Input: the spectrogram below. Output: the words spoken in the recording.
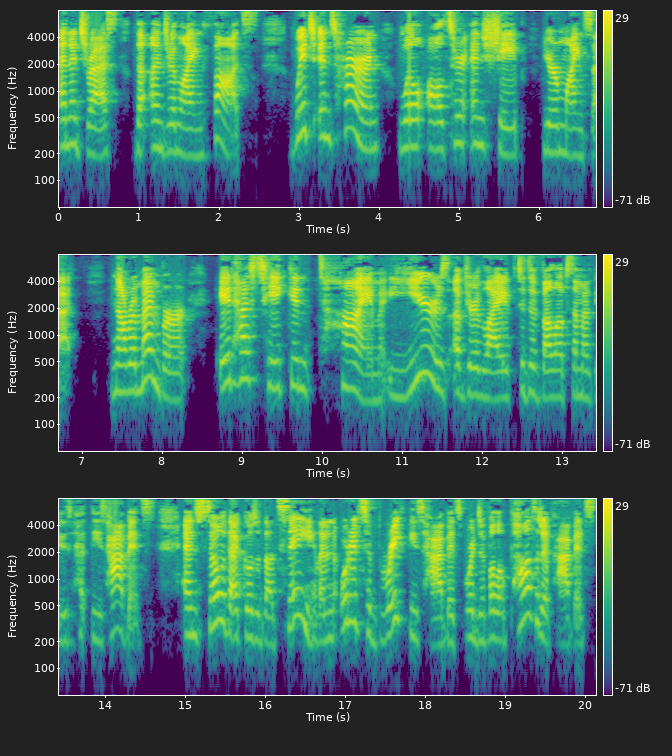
and address the underlying thoughts, which in turn will alter and shape your mindset. Now remember, it has taken time, years of your life to develop some of these, these habits. And so that goes without saying that in order to break these habits or develop positive habits,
